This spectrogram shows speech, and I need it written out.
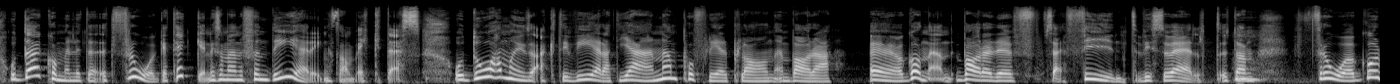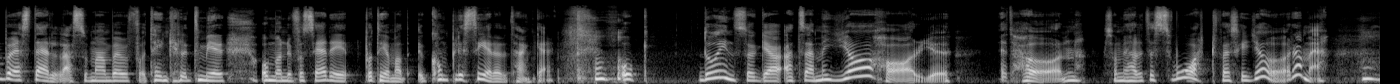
Och där kom en liten, ett frågetecken, liksom en fundering som väcktes. Och då har man ju aktiverat hjärnan på fler plan än bara ögonen, bara det så fint visuellt. Utan mm frågor börjar ställas och man börjar få tänka lite mer, om man nu får säga det på temat, komplicerade tankar. Mm. Och då insåg jag att så här, men jag har ju ett hörn som jag har lite svårt vad jag ska göra med. Mm.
